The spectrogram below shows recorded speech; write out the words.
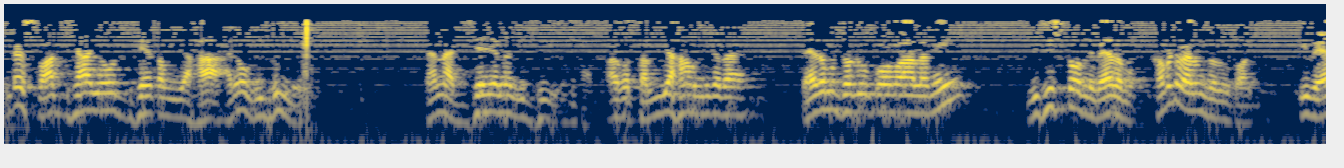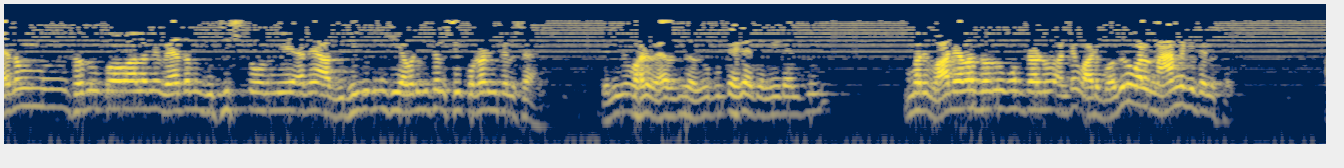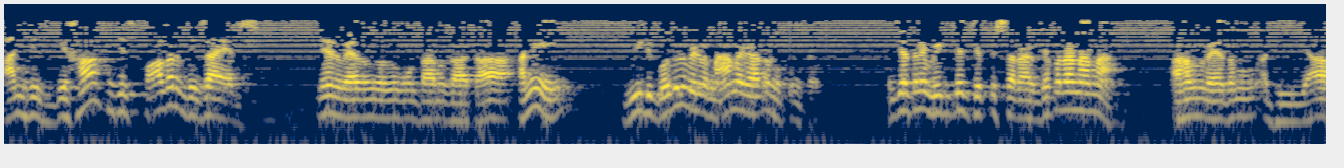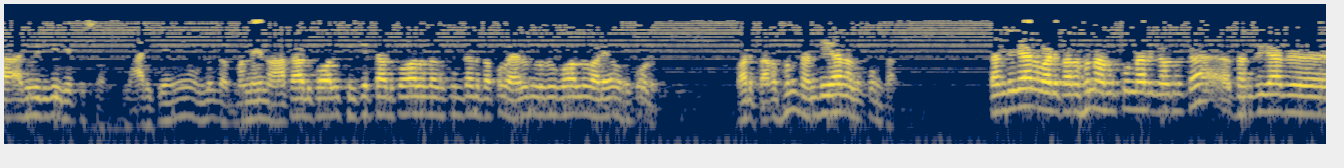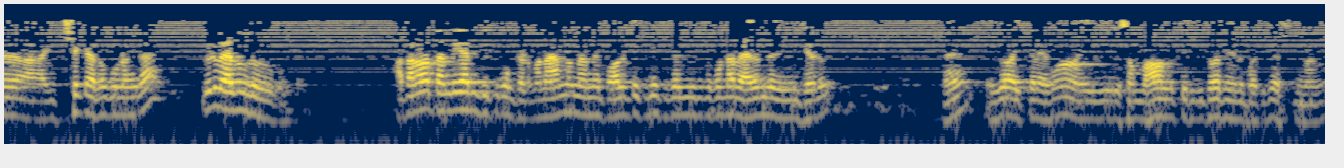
అంటే స్వాధ్యాయోధ్యేతవ్య అని ఒక విధి ఉంది. దాన్ని అధ్యయన విధి అంటారు. అదొక తవ్య ఉంది కదా. వేదము చదువుకోవాలని విధిస్తోంది వేదము. కాబట్టి వేదం చదువుకోవాలి. ఈ వేదం చదువుకోవాలని వేదం విధిస్తోంది అనే ఆ విధి గురించి ఎవరికి తెలిసి? కుర్రాడికి తెలుసా? తెలియదు వాడు వేదం చదువుకుంటేగా తెలియడానికి మరి వాడు ఎలా చదువుకుంటాడు? అంటే వాడి బదులు వాళ్ళ నాన్నకి తెలుసు. On his behalf his father desires నేను వేదం చదువుకుంటాను కాక అని వీడి బదులు వీళ్ళ నాన్నగారు అనుకుంటారు. ఇంకేతనే వీడికే చెప్పిస్తారా? చెప్పరా నాన్న? అహం వేదం అధీయా అని వీడికే చెప్పిస్తారు. వాడికేమీ ఉండదు మన నేను ఆట ఆడుకోవాలి క్రికెట్ ఆడుకోవాలని అనుకుంటాడు తప్ప వేదం చదువుకోవాలని వాడేమో అనుకోడు. వాడి తరఫున తండ్రి గారు అనుకుంటారు. తండ్రి గారు వాడి తరఫున అనుకున్నారు కనుక తండ్రి గారు ఇచ్చకి అనుగుణంగా వీడు వేదం చదువుకుంటాడు. ఆ తర్వాత తండ్రి గారిని తిట్టుకుంటాడు. మా నాన్న నన్ను పాలిటెక్నిక్ చదివించకుండా వేదం చదివించాడు. ఇదిగో ఇక్కడేమో ఈ సంభావన తిరిగితో నేను బతికేస్తున్నాను.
